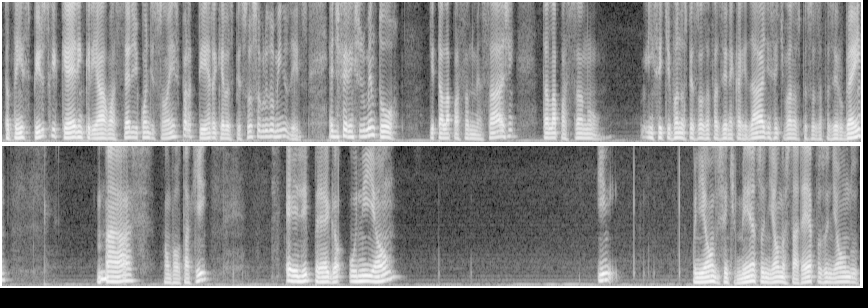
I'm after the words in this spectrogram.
Então, tem espíritos que querem criar uma série de condições para ter aquelas pessoas sobre o domínio deles. É diferente do mentor, que está lá passando mensagem, está lá passando, incentivando as pessoas a fazerem a caridade, incentivando as pessoas a fazer o bem. Mas, vamos voltar aqui, ele prega união, e, união de sentimentos, união nas tarefas, união do,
